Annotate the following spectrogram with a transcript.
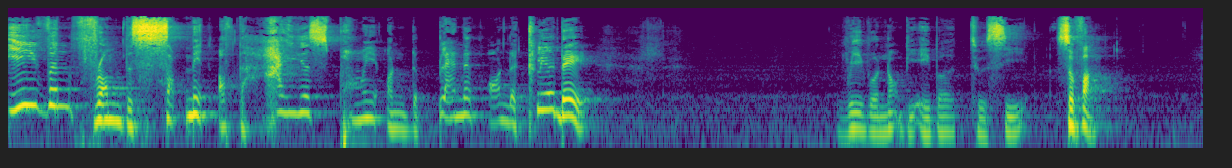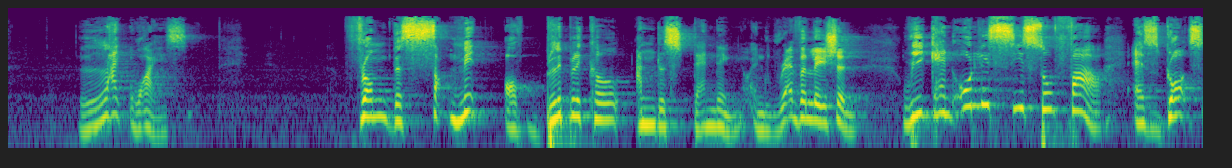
Even from the summit of the highest point on the planet on a clear day, we will not be able to see so far. Likewise, from the summit of biblical understanding and revelation, we can only see so far as God's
